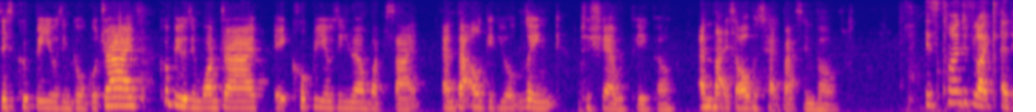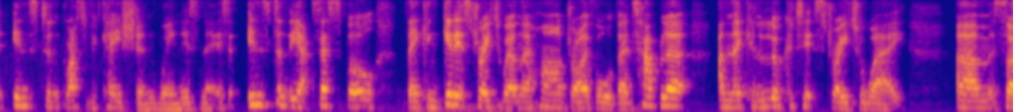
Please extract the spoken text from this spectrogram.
this could be using Google Drive, could be using OneDrive, it could be using your own website, and that'll give you a link to share with people. And that is all the tech that's involved it's kind of like an instant gratification win, isn't it? It's instantly accessible. They can get it straight away on their hard drive or their tablet and they can look at it straight away. Um, so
